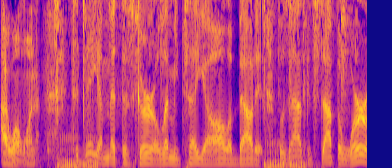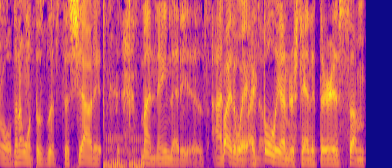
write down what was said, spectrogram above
I want one. Today I met this girl. Let me tell you all about it. Those eyes could stop the world, and I want those lips to shout it. My name, that is. I By know, the way, I, I fully understand that there is some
